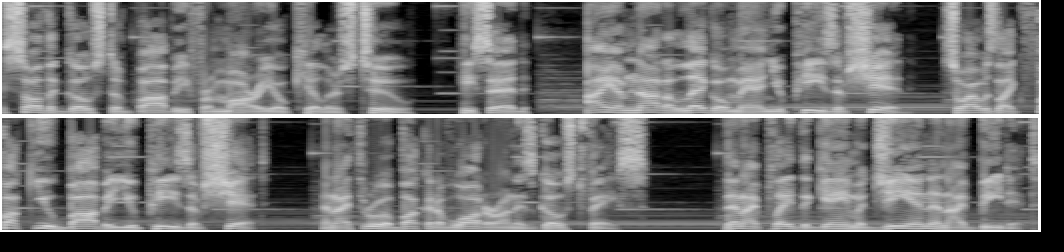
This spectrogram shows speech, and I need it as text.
saw the ghost of Bobby from Mario Killers too. He said, I am not a Lego man, you piece of shit. So I was like, fuck you, Bobby, you piece of shit. And I threw a bucket of water on his ghost face. Then I played the game Aegean and I beat it.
